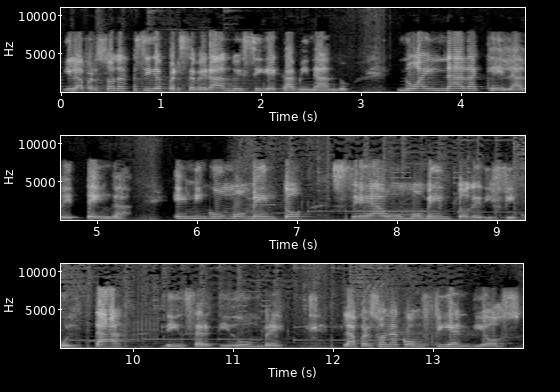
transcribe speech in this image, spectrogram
y la persona sigue perseverando y sigue caminando. No hay nada que la detenga. En ningún momento sea un momento de dificultad, de incertidumbre. La persona confía en Dios,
